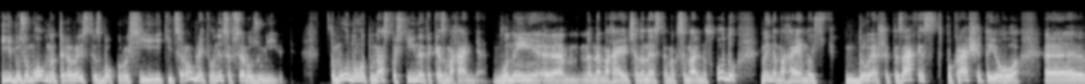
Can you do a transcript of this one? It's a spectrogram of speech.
і безумовно, терористи з боку Росії, які це роблять, вони це все розуміють. Тому ну от у нас постійне таке змагання. Вони е, намагаються нанести максимальну шкоду. Ми намагаємось довершити захист, покращити його, е,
